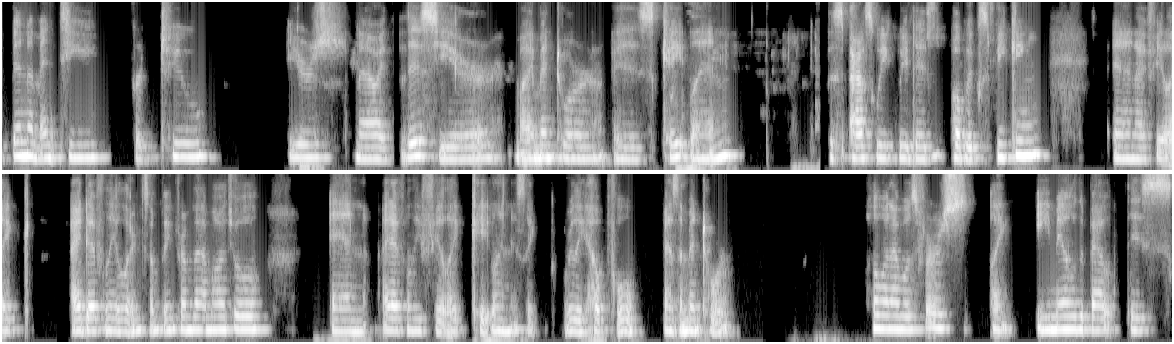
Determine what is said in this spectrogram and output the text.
I've been a mentee for two years now. This year, my mentor is Caitlin. This past week, we did public speaking, and I feel like I definitely learned something from that module. And I definitely feel like Caitlin is like really helpful as a mentor. So when I was first like emailed about this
